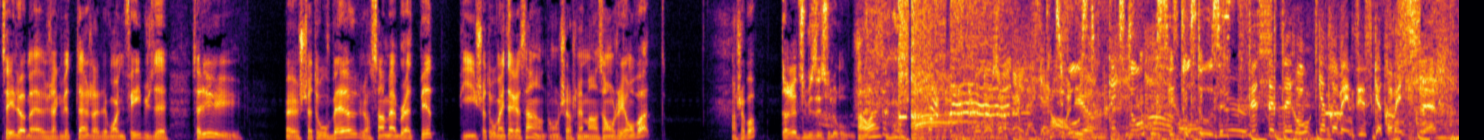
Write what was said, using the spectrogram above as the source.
sais, là, ben, j'arrivais de temps, j'allais voir une fille, puis je disais Salut, euh, je te trouve belle, je ressemble à Brad Pitt, puis je te trouve intéressante. On cherche le mensonge et on vote. Marche pas? T'aurais dû miser sur le rouge. Ah ouais? La gang du Boost. Texto au 61212. 670 90 99.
